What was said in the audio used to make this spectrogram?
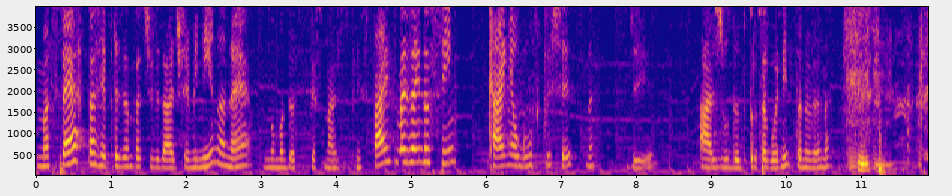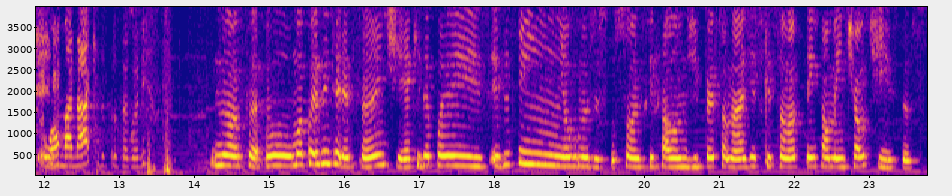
uma certa representatividade feminina, né? Numa das personagens principais, mas ainda assim cai em alguns clichês, né? De a ajuda do protagonista, na verdade. o almanaque do protagonista. Nossa, uma coisa interessante é que depois existem algumas discussões que falam de personagens que são acidentalmente autistas.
